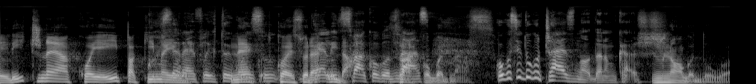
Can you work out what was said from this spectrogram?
lične, a koje ipak imaju... Koje se reflektuju, koje su, koje su re... da, svakog od svakog nas. od nas. Koliko si dugo čezno, da nam kažeš? Mnogo dugo.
